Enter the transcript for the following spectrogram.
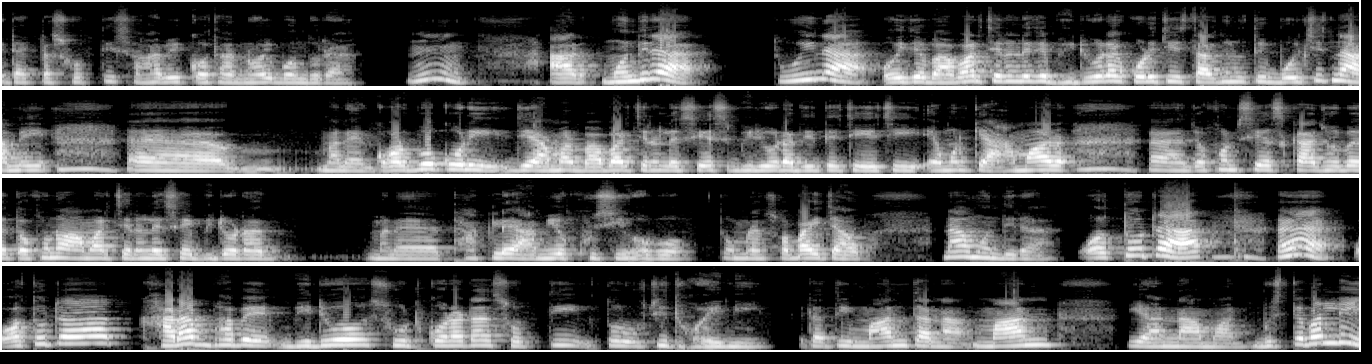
এটা একটা সত্যি স্বাভাবিক কথা নয় বন্ধুরা। হুম? আর মন্দিরা, তুই না ওই যে বাবার চ্যানেলে যে ভিডিওটা করেছিস, তার জন্য তুই বলছিস না, আমি মানে গর্ব করি যে আমার বাবার চ্যানেলে শেষ ভিডিওটা দিতে চেয়েছি। এমনকি আমার যখন শেষ কাজ হবে, তখনও আমার চ্যানেলে সেই ভিডিওটা মানে থাকলে আমিও খুশি হব। তোমরা সবাই চাও। না মন্দিরা, অতটা হ্যাঁ অতটা খারাপভাবে ভিডিও শ্যুট করাটা সত্যি তোর উচিত হয়নি। এটা তুই মানতা না, মান, ইয়া না মান। বুঝতে পারলি?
